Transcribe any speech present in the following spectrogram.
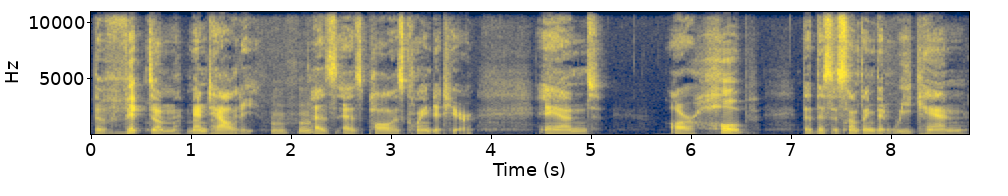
the victim mentality, as as Paul has coined it here, and our hope that this is something that we can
